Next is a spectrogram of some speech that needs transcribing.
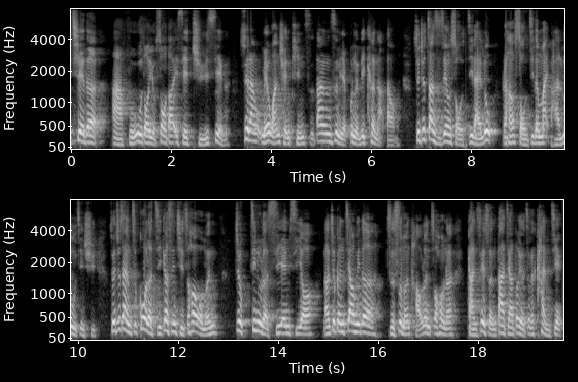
切的啊服务都有受到一些局限啊。虽然没有完全停止，但是你也不能立刻拿到嘛，所以就暂时就用手机来录，然后手机的麦把它录进去。所以就这样子过了几个星期之后，我们。就进入了 C M C O，，然后就跟教会的指示们讨论之后呢，感谢神，大家都有这个看见，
